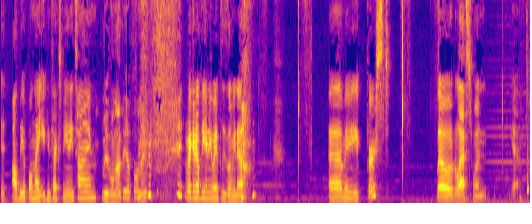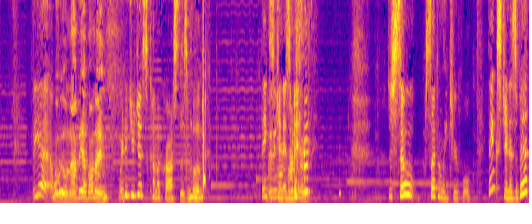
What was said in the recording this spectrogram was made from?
It, I'll be up all night. You can text me anytime. We will not be up all night. if I can help you anyway, please let me know. uh, maybe first? Oh, the last one. Yeah. But yeah, but we will not be up all night. where did you just come across this mm-hmm. book? Thanks, Any Gen more Elizabeth. Just so suddenly cheerful. Thanks, Gen Elizabeth.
